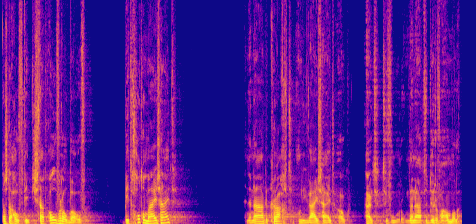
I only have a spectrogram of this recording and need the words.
Dat is de hoofdtip, die staat overal boven. Bid God om wijsheid en daarna de kracht om die wijsheid ook uit te voeren, om daarna te durven handelen.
